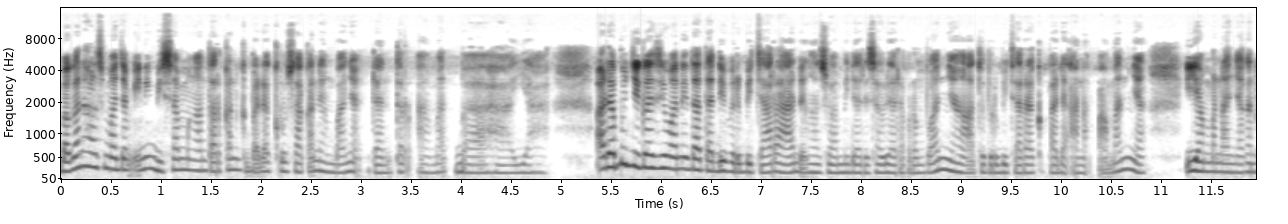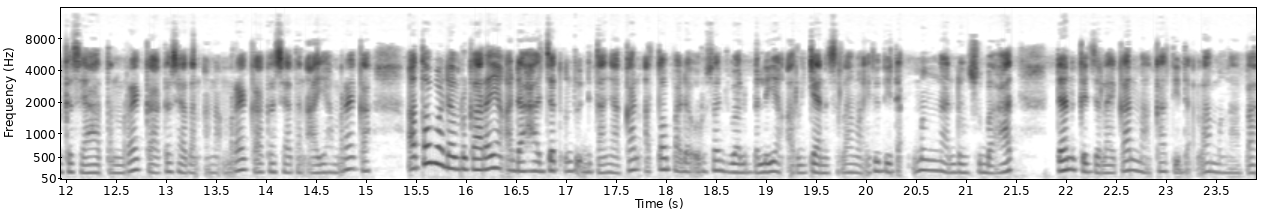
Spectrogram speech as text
Bahkan hal semacam ini bisa mengantarkan kepada kerusakan yang banyak dan teramat bahaya. Adapun jika si wanita tadi berbicara dengan suami dari saudara perempuannya atau berbicara kepada anak pamannya, ia menanyakan kesehatan mereka, kesehatan anak mereka, kesehatan ayah mereka, atau pada perkara yang ada hajat untuk ditanyakan atau pada urusan jual beli yang urgen selama itu tidak mengandung subahat dan kejelekan maka tidaklah mengapa.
